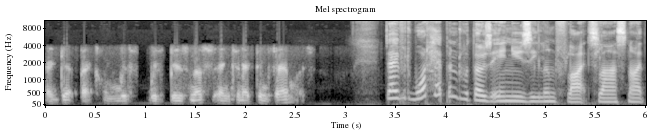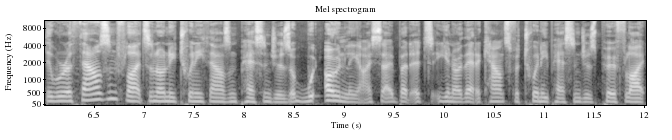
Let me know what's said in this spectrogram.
and get back on with, with business and connecting families? David, what happened with those Air New Zealand flights last night? There were a thousand flights and only twenty thousand passengers. uh, Only, I say, but it's you know that accounts for twenty passengers per flight.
